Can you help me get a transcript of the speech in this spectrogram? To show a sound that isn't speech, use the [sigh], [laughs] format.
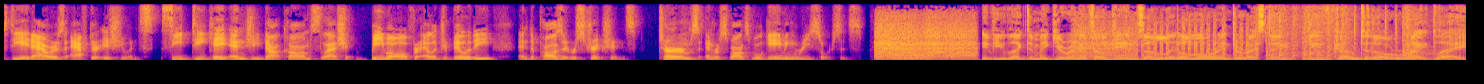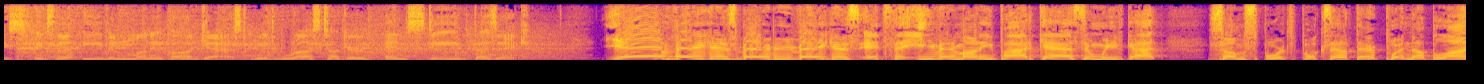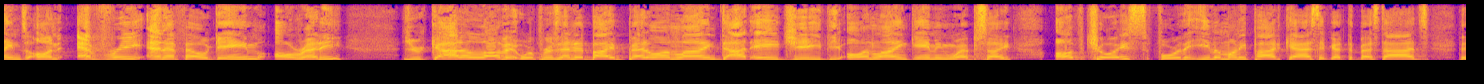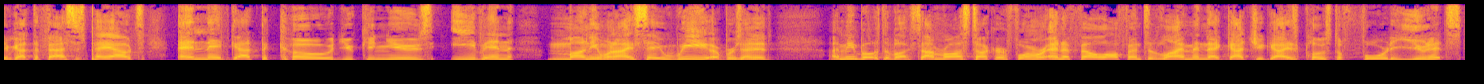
68 hours after issuance. See dkng.com slash bball for eligibility and deposit restrictions, terms, and responsible gaming resources. If you'd like to make your NFL games a little more interesting, you've come to the right place. It's the Even Money Podcast with Ross Tucker and Steve Fezzik. Yeah, Vegas, baby, Vegas. It's the Even Money Podcast, and we've got some sports books out there putting up lines on every NFL game already. You gotta love it. We're presented by betonline.ag, the online gaming website of choice for the Even Money podcast. They've got the best odds, they've got the fastest payouts, and they've got the code you can use even money. When I say we are presented I mean, both of us. I'm Ross Tucker, former NFL offensive lineman that got you guys close to 40 units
